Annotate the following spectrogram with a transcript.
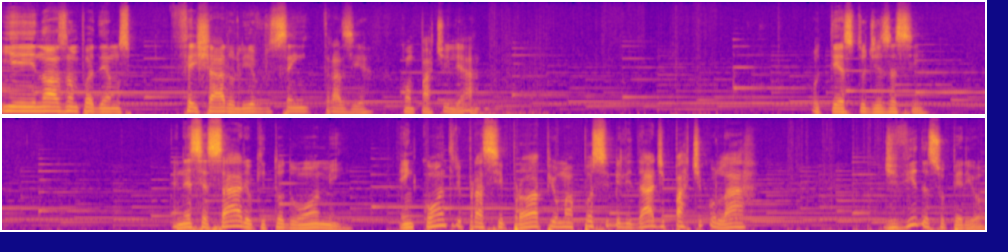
e nós não podemos fechar o livro sem trazer, compartilhar. O texto diz assim: É necessário que todo homem encontre para si próprio uma possibilidade particular de vida superior.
